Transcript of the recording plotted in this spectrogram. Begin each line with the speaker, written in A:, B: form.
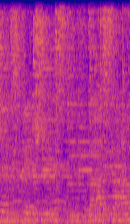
A: precious pictures in glass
